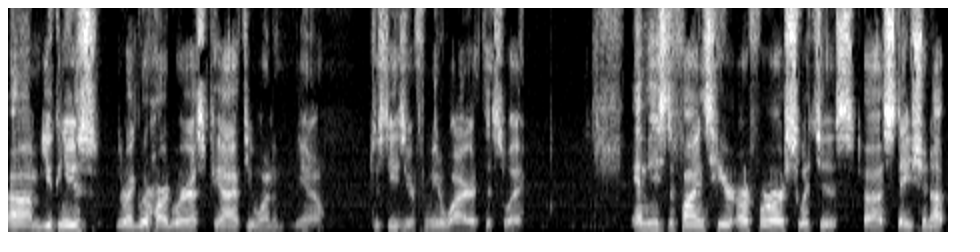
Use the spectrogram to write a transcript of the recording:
Um, you can use the regular hardware SPI if you want to, you know, just easier for me to wire it this way. And these defines here are for our switches, uh, station up,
